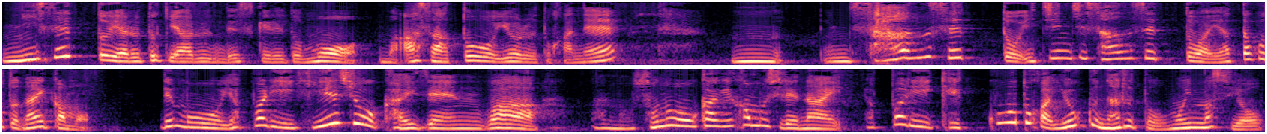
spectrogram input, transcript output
2セットやる時あるんですけれども朝と夜とかね。うん3セット1日3セットはやったことないかも。でもやっぱり冷え性改善はあのそのおかげかもしれない。やっぱり血行とか良くなると思いますよ、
